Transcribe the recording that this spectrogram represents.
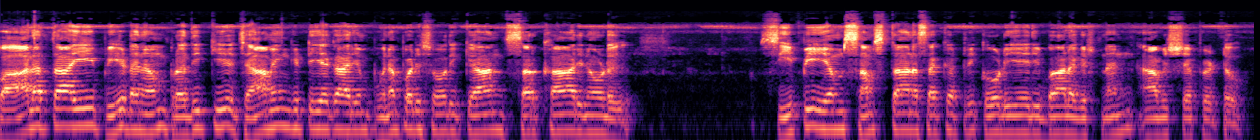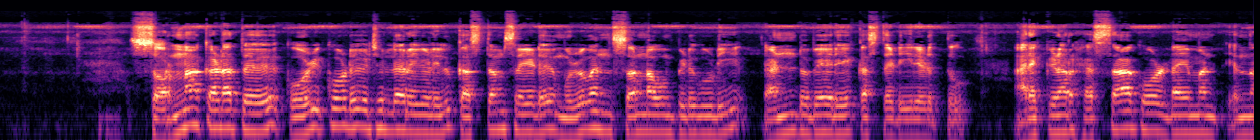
പാലത്തായി പീഡനം പ്രതിക്ക് ജാമ്യം കിട്ടിയ കാര്യം പുനഃപരിശോധിക്കാൻ സർക്കാരിനോട് സി പി എം സംസ്ഥാന സെക്രട്ടറി കോടിയേരി ബാലകൃഷ്ണൻ ആവശ്യപ്പെട്ടു. സ്വർണക്കടത്ത് കോഴിക്കോട് ജ്വല്ലറികളിൽ കസ്റ്റംസ് റെയ്ഡ് മുഴുവൻ സ്വർണവും പിടികൂടി രണ്ടുപേരെ കസ്റ്റഡിയിലെടുത്തു. അരക്കിണർ ഹെസ്സ ഗോൾഡ് ഡയമണ്ട് എന്ന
